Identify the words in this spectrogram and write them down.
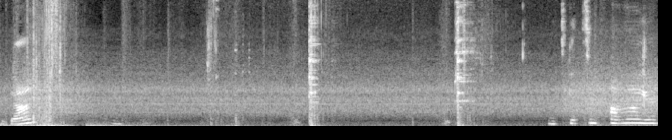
You done? Let's get some iron.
